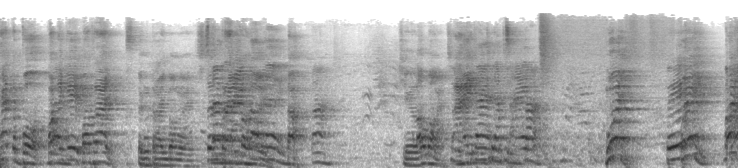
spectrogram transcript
ខេត្តកំពតបាត់អីគេបងត្រៃស្ទឹងត្រែងបងហើយស្ទឹងត្រែងបងអើយតាបាទជាងឡៅបងហើយស្អែកតែដាក់ស្អែកមួយ ពេលពីរបី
